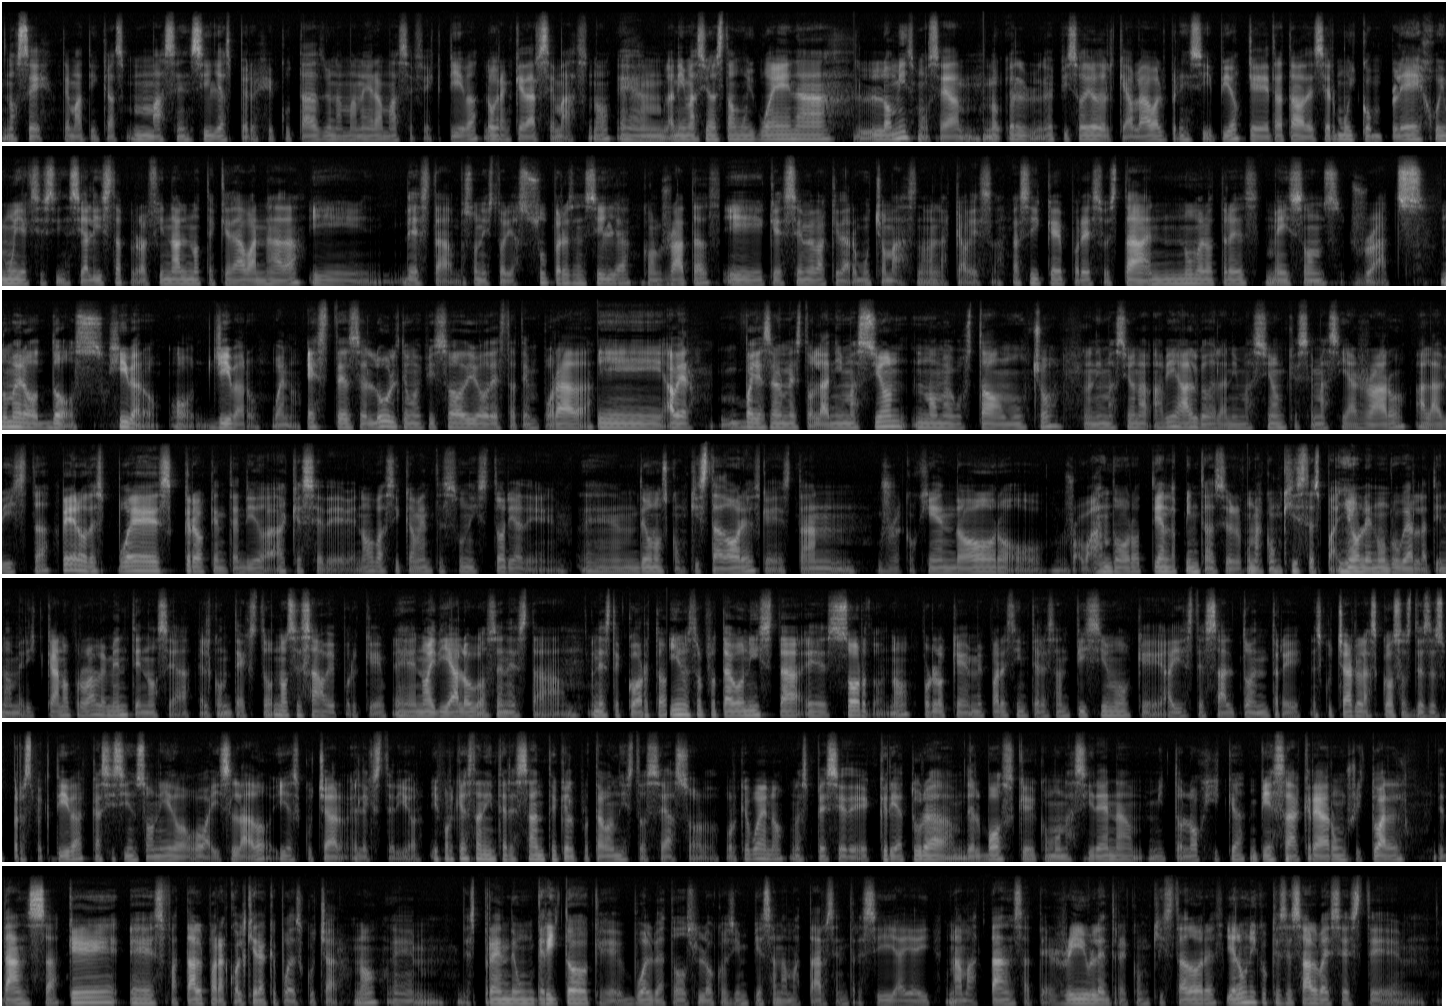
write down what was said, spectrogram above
no sé, temáticas más sencillas pero ejecutadas de una manera más efectiva, logran quedarse más, ¿no? Em, la animación está muy buena, lo mismo, o sea, el episodio del que hablaba al principio, que trataba de ser muy complejo y muy existencialista, pero al final no te quedaba nada y de esta es una historia súper sencilla con ratas y que se me va a quedar mucho más, ¿no? En la cabeza. Así que por eso está en número 3, Mason's Rats. Número 2, Jíbaro o Jíbaro. Bueno, este es el último episodio de esta temporada. Y a ver, voy a ser honesto, la animación no me gustaba mucho. La animación, había algo de la animación que se me hacía raro a la vista, pero después creo que he entendido a qué se debe, ¿no? Básicamente es una historia de, em, de unos conquistadores que están recogiendo oro o robando oro, tiene la pinta de ser una conquista española en un lugar latinoamericano. Probablemente no sea el contexto, no se sabe porque eh, no hay diálogos en, esta, en este corto. Y nuestro protagonista es sordo, ¿no? Por lo que me parece interesantísimo que hay este salto entre escuchar las cosas desde su perspectiva, casi sin sonido o aislado, y escuchar el exterior. ¿Y por qué es tan interesante que el protagonista sea sordo? Porque, bueno, una especie de criatura del bosque como una sirena mitológica, empieza a crear un ritual de danza que es fatal para cualquiera que pueda escuchar, ¿no? Em, desprende un grito que vuelve a todos locos y empiezan a matarse entre sí. Ahí hay una matanza terrible entre conquistadores y el único que se salva es este,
